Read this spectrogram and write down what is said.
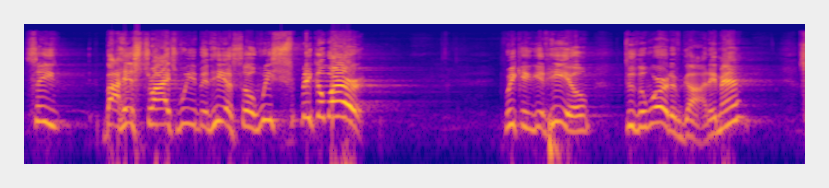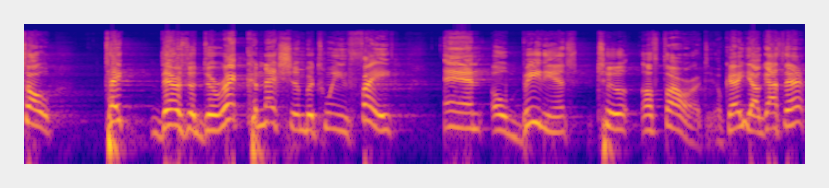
See, by his stripes we've been healed. So we speak a word, we can get healed through the word of God. Amen? So take there's a direct connection between faith and obedience to authority. Okay, y'all got that?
